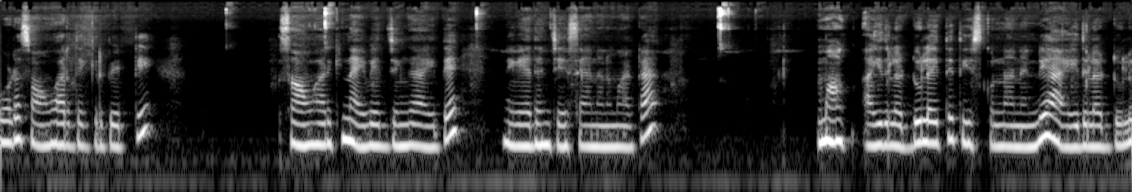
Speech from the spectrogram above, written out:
కూడా స్వామివారి దగ్గర పెట్టి సోమవారికి నైవేద్యంగా అయితే నివేదన చేశానన్నమాట. మా ఐదు లడ్డూలు అయితే తీసుకున్నానండి. ఆ ఐదు లడ్డూలు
